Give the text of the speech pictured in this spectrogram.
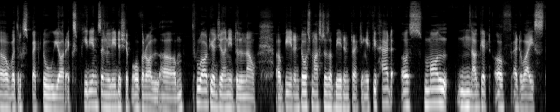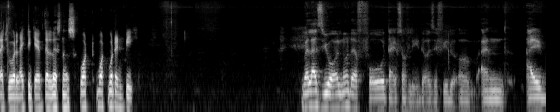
uh, with respect to your experience in leadership overall um, throughout your journey till now uh, be it in toastmasters or be it in trekking if you had a small nugget of advice that you would like to give the listeners what what would it be Well, as you all know, there are four types of leaders. If you um, and I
